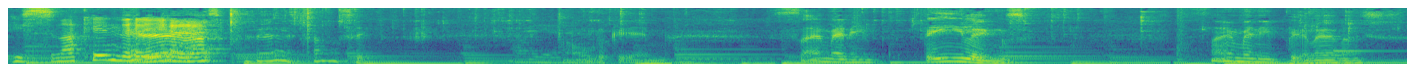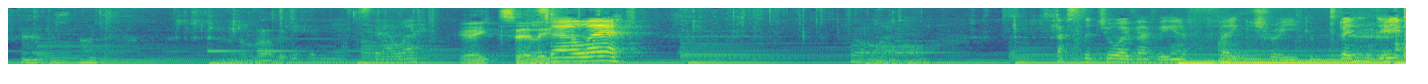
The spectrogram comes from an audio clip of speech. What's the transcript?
He's snuck in there. Yeah, that's yeah, classy. Oh, yeah. Oh, look at him. So many feelings. So many bit of nice. Yeah, it's nice. I like the- Get in there, Telly. Hey, Tilly. Telly. Oh. That's the joy of having a fake tree. You can bend it.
